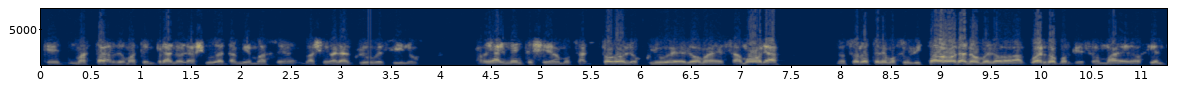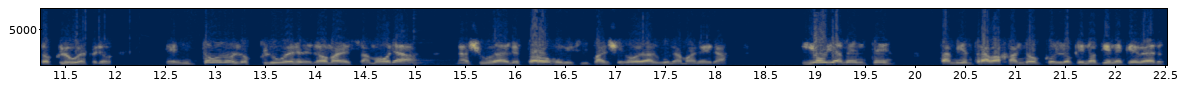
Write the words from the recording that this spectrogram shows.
que más tarde o más temprano la ayuda también va a, va a llegar al club vecino. Realmente llegamos a todos los clubes de Loma de Zamora, nosotros tenemos un listado, ahora no me lo acuerdo porque son más de 200 clubes, pero en todos los clubes de Loma de Zamora la ayuda del Estado municipal llegó de alguna manera. Y obviamente también trabajando con lo que no tiene que ver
